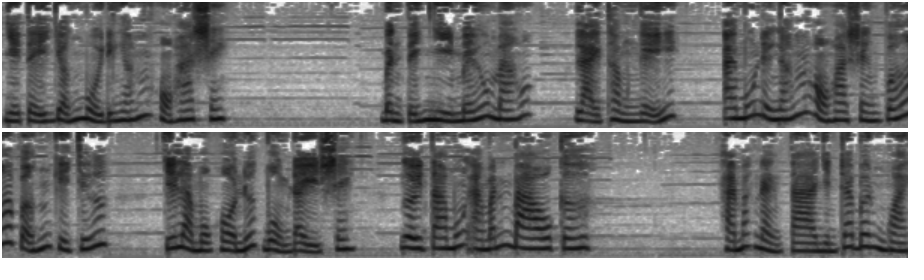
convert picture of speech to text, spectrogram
nhị tỷ dẫn mùi đi ngắm hồ hoa sen. Bình tỷ nhi méo máu, lại thầm nghĩ, ai muốn đi ngắm hồ hoa sen vớ vẩn kia chứ, chỉ là một hồ nước buồn đầy sen, người ta muốn ăn bánh bao cơ. Hai mắt nàng ta nhìn ra bên ngoài,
